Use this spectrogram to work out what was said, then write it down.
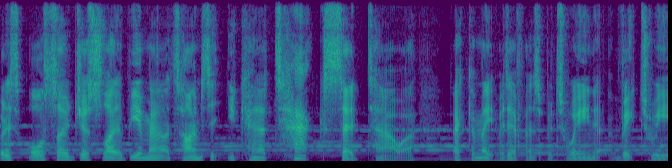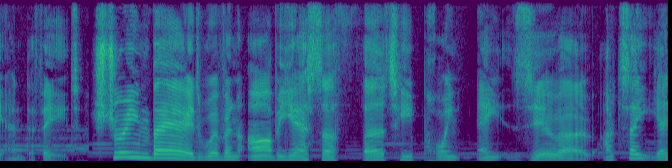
but it's also just like the amount of times that you can attack said tower that can make the difference between victory and defeat. Streambed with an RBS of 30.80. I'd say, yeah,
